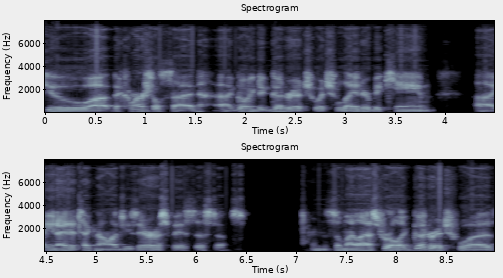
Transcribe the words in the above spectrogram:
to uh, the commercial side, uh, going to Goodrich, which later became United Technologies Aerospace Systems. And so my last role at Goodrich was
